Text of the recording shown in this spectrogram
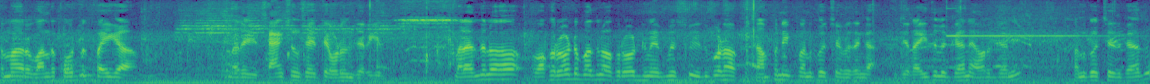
సుమారు వంద కోట్లకు పైగా మరి శాంక్షన్స్ అయితే ఇవ్వడం జరిగింది. మరి అందులో ఒక రోడ్డు బదులు ఒక రోడ్డు నిర్మిస్తూ ఇది కూడా ఒక కంపెనీకి పనికొచ్చే విధంగా ఇది రైతులకు కానీ ఎవరికి కానీ పనికొచ్చేది కాదు.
